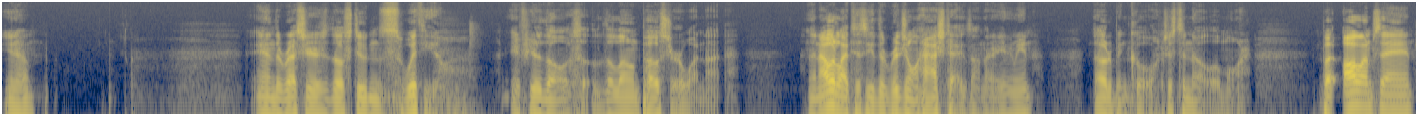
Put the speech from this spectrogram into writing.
you know, and the rest of your, those students with you if you're the the lone poster or whatnot. And then I would like to see the original hashtags on there. You know what I mean? That would have been cool, just to know a little more. But all I'm saying,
